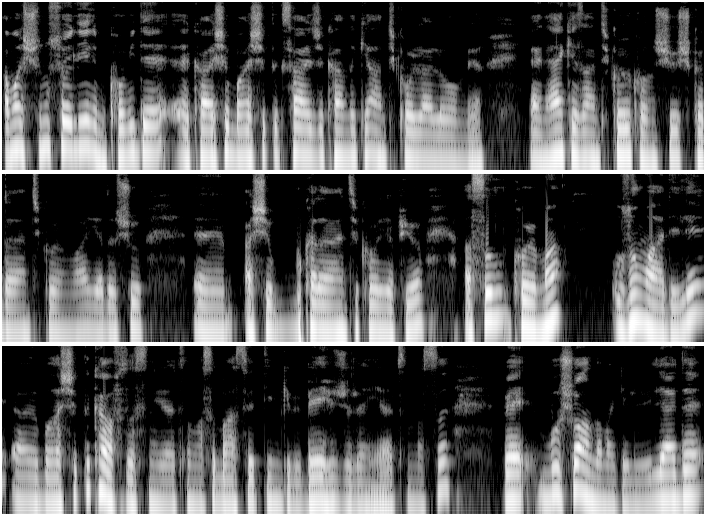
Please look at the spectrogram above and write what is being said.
ama şunu söyleyelim. Covid'e e, karşı bağışıklık sadece kandaki antikorlarla olmuyor. Yani herkes antikoru konuşuyor. Şu kadar antikorum var ya da şu e, aşı bu kadar antikor yapıyor. Asıl koruma uzun vadeli e, bağışıklık hafızasının yaratılması, bahsettiğim gibi B hücrelerin yaratılması ve bu şu anlama geliyor. İleride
